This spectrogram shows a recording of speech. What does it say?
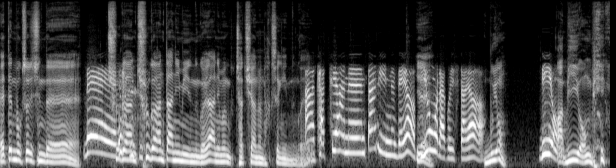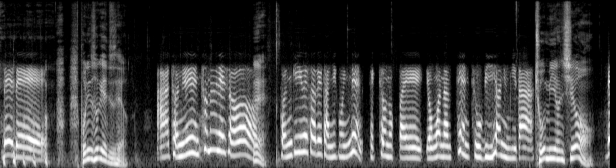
앳된 목소리신데. 네. 출가한, 출가한 따님이 있는 거예요? 아니면 자취하는 학생이 있는 거예요? 아, 자취하는 딸이 있는데요. 예. 미용을 하고 있어요. 무용. 미용. 아, 미용, 미용. 네네. 본인 소개해 주세요. 아, 저는 천안에서 네. 전기 회사를 다니고 있는 백천 오빠의 영원한 팬 조미현입니다. 조미연 씨요. 네.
